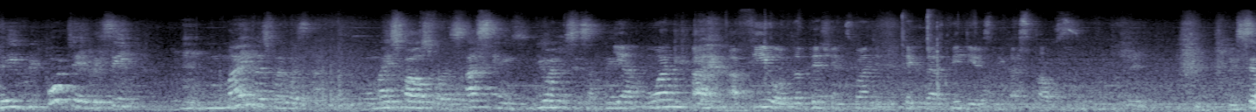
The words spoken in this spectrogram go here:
They reported, they say, my husband was, my spouse was asking, do you want to say something? Yeah, one, uh, a few of the patients wanted to take their videos with a spouse. So,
